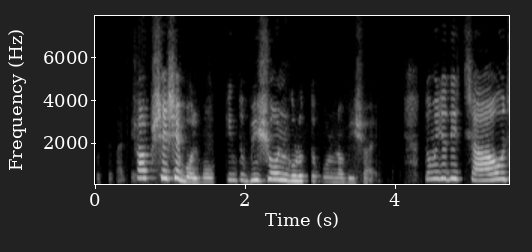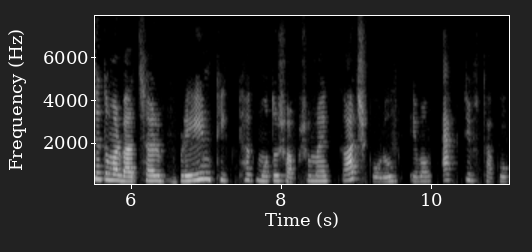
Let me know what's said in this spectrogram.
করতে পারবে। সব শেষে বলব, কিন্তু ভীষণ গুরুত্বপূর্ণ বিষয়। তুমি যদি চাও যে তোমার বাচ্চার ব্রেন ঠিকঠাক মতো সবসময় কাজ করুক এবং অ্যাক্টিভ থাকুক,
